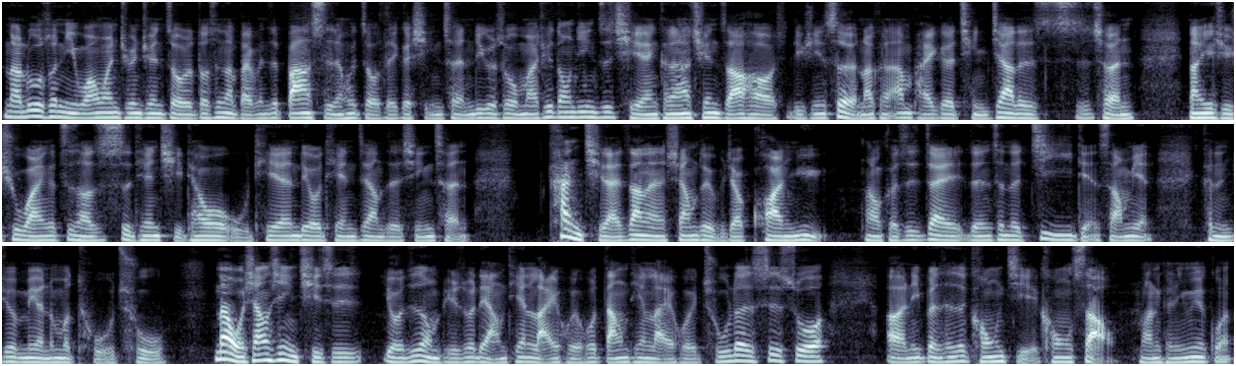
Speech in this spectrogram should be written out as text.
那如果说你完完全全走的都是那百分之八十人会走的一个行程，例如说我们要去东京之前，可能要先找好旅行社，然后可能安排一个请假的时程，那也许去玩一个至少是四天起跳或五天、六天这样子的行程，看起来当然相对比较宽裕。啊，可是，在人生的记忆点上面，可能就没有那么突出。那我相信，其实有这种，比如说两天来回或当天来回，除了是说，啊、你本身是空姐、空少，啊，你可能因为关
